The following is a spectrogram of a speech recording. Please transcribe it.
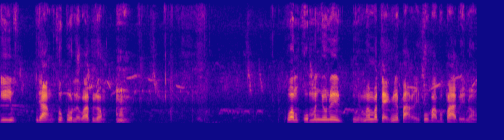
กี่อย่างสุกปนเลยวะพี่น้อง ความขมมันอยู่ในมันมาแตกในปากไอ้ปูปลาปูปลาพี่น้อง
